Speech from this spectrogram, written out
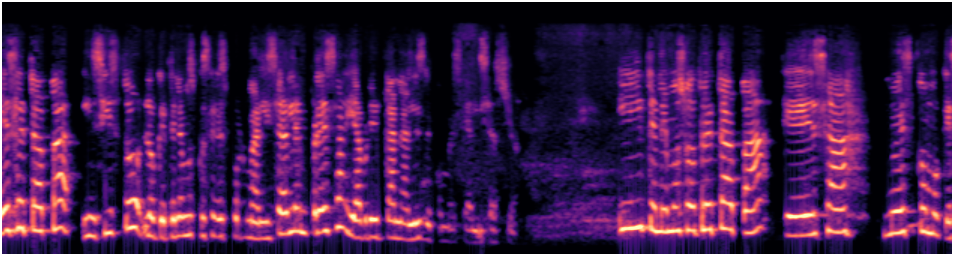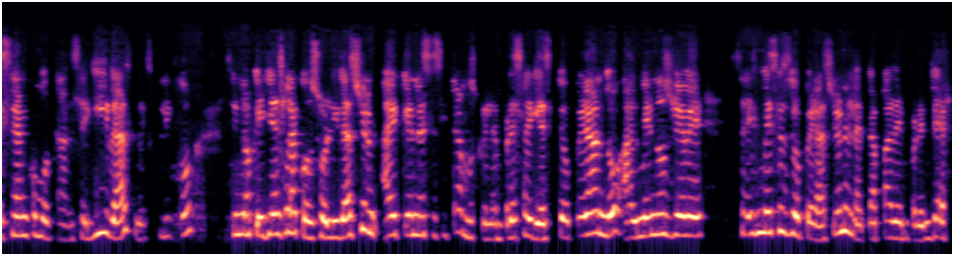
Esa etapa, insisto, lo que tenemos que hacer es formalizar la empresa y abrir canales de comercialización. Y tenemos otra etapa que esa no es como que sean como tan seguidas, me explico, sino que ya es la consolidación. Hay que necesitamos que la empresa ya esté operando, al menos lleve seis meses de operación en la etapa de emprender,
